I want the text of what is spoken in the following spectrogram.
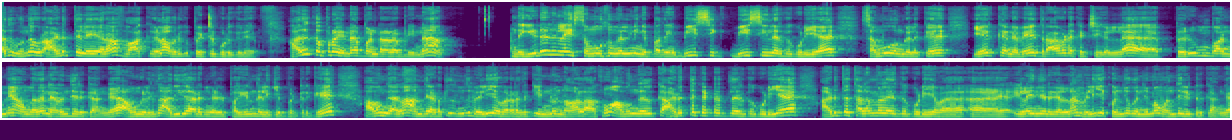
அது வந்து ஒரு அடுத்த லேயர் ஆஃப் வாக்குகளை அவருக்கு பெற்றுக் கொடுக்குது. அதுக்கப்புறம் என்ன பண்ணுறாரு அப்படின்னா இந்த இடைநிலை சமூகங்கள் நீங்கள் பார்த்தீங்க பிசி பிசியில் இருக்கக்கூடிய சமூகங்களுக்கு ஏற்கனவே திராவிட கட்சிகளில் பெரும்பான்மை அவங்க தான் நிறைஞ்சிருக்காங்க. அவங்களுக்கு தான் அதிகாரங்கள் பகிர்ந்தளிக்கப்பட்டிருக்கு. அவங்க எல்லாம் அந்த இடத்துல இருந்து வெளியே வர்றதுக்கு இன்னும் நாள் ஆகும். அவங்களுக்கு அடுத்த கட்டத்தில் இருக்கக்கூடிய அடுத்த தலைமையில் இருக்கக்கூடிய இளைஞர்கள்லாம் வெளியே கொஞ்சம் கொஞ்சமாக வந்துக்கிட்டு இருக்காங்க.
